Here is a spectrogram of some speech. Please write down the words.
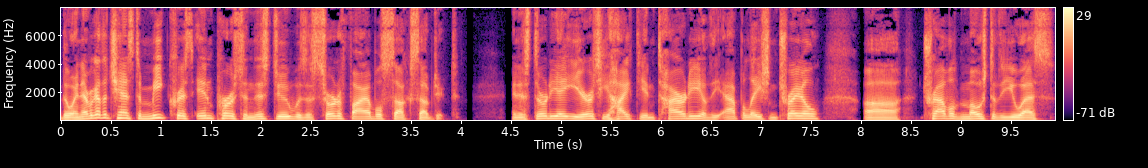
Though I never got the chance to meet Chris in person, this dude was a certifiable suck subject. In his 38 years, he hiked the entirety of the Appalachian Trail, uh, traveled most of the U.S.,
